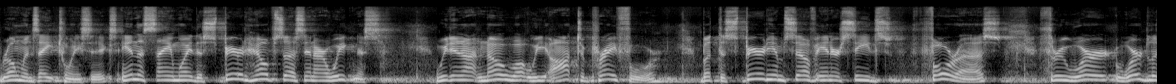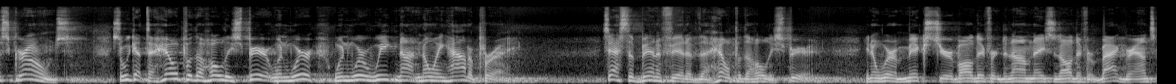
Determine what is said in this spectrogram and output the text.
Romans 8:26 In the same way the Spirit helps us in our weakness. We do not know what we ought to pray for, but the Spirit himself intercedes for us through word, wordless groans. So we got the help of the Holy Spirit when we're when we're weak not knowing how to pray. So that's the benefit of the help of the Holy Spirit. You know, we're a mixture of all different denominations, all different backgrounds,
